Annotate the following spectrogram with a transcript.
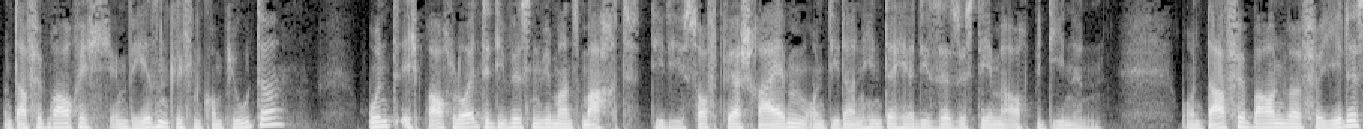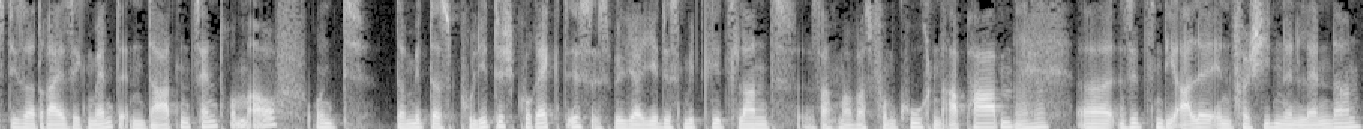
Und dafür brauche ich im Wesentlichen Computer und ich brauche Leute, die wissen, wie man es macht, die die Software schreiben und die dann hinterher diese Systeme auch bedienen. Und dafür bauen wir für jedes dieser drei Segmente ein Datenzentrum auf und damit das politisch korrekt ist, es will ja jedes Mitgliedsland, sag mal, was vom Kuchen abhaben, mhm. äh, sitzen die alle in verschiedenen Ländern.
